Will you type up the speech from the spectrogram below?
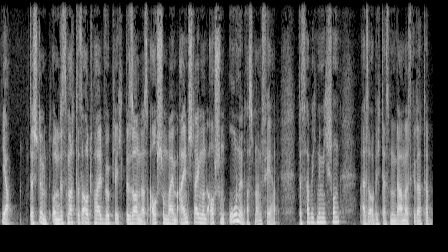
Ja, das stimmt. Und das macht das Auto halt wirklich besonders. Auch schon beim Einsteigen und auch schon ohne, dass man fährt. Das habe ich nämlich schon, also ob ich das nun damals gedacht habe,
